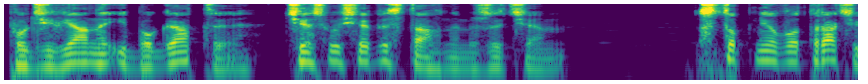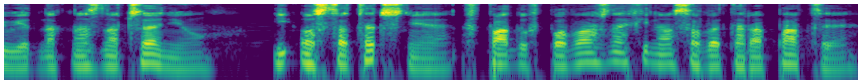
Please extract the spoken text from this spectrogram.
Podziwiany i bogaty, cieszył się wystawnym życiem. Stopniowo tracił jednak na znaczeniu i ostatecznie wpadł w poważne finansowe tarapaty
